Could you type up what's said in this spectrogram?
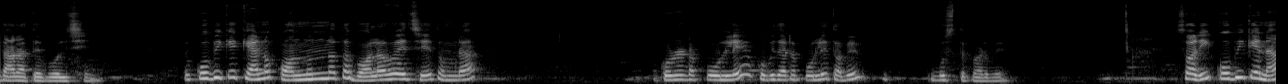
দাঁড়াতে বলছেন। তো কবিকে কেন কন্দন্যতা বলা হয়েছে? তোমরা গোটাটা পড়লে, কবিতাটা পড়লে তবে বুঝতে পারবে। সরি, কবিকে না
